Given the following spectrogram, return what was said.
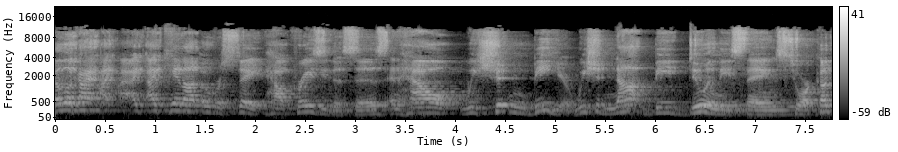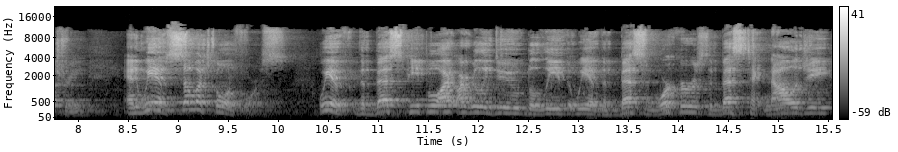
Now, look, I, I, I, cannot overstate how crazy this is and how we shouldn't be here. We should not be doing these things to our country. And we have so much going for us. We have the best people. I, I really do believe that we have the best workers, the best technology,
